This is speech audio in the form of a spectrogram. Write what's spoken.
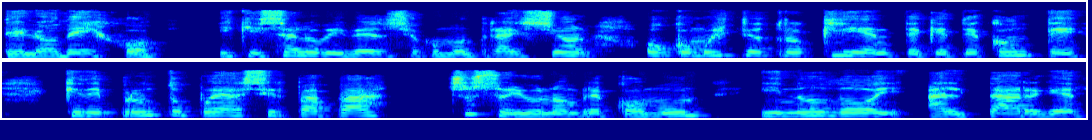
te lo dejo y quizá lo vivencio como traición o como este otro cliente que te conté que de pronto pueda decir, papá, yo soy un hombre común y no doy al target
